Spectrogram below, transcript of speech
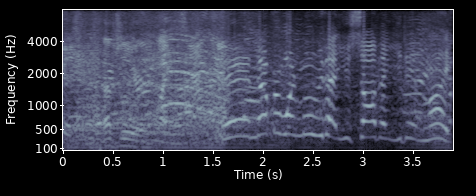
Absolutely. And number one movie that you saw that you didn't like?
